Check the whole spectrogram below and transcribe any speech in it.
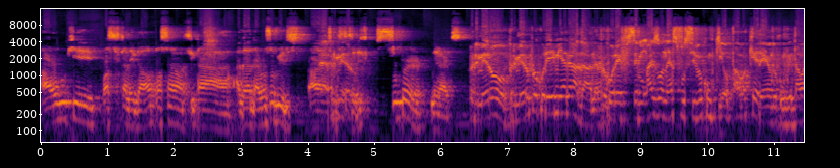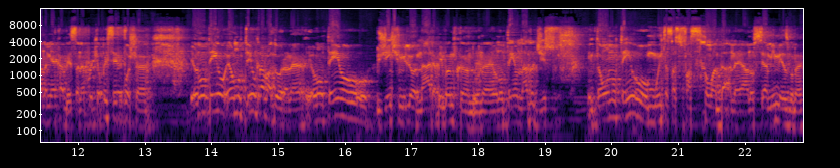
algo que possa ficar legal, possa ficar agradável aos ouvidos. É, As primeiro- super legais. Primeiro, primeiro eu procurei me agradar, né? Procurei ser o mais honesto possível com o que eu tava querendo, com o que tava na minha cabeça, né? Porque eu pensei, poxa, eu não tenho, eu não tenho gravadora, né? Eu não tenho gente milionária me bancando, né? Eu não tenho nada disso. Então eu não tenho muita satisfação a dar, né? A não ser a mim mesmo, né?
